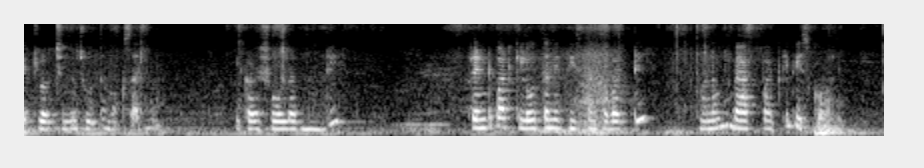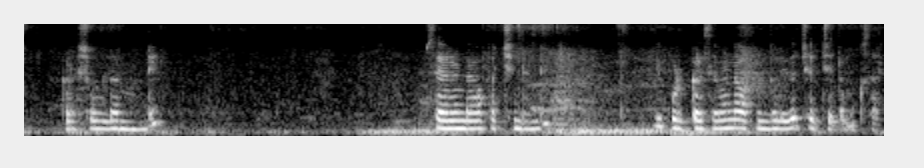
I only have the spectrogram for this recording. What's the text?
ఎట్లా వచ్చిందో చూద్దాం ఒకసారి మనం. ఇక్కడ షోల్డర్ నుండి. ఫ్రంట్ పార్ట్కి లోత్ అనేది తీస్తాం కాబట్టి మనం బ్యాక్ పార్ట్కి తీసుకోవాలి. ఇక్కడ షోల్డర్ నుండి సెవెన్ అండ్ హాఫ్ వచ్చిందండి. ఇప్పుడు ఇక్కడ సెవెన్ అండ్ హాఫ్ ఉందో లేదో చెక్ చేద్దాం ఒకసారి.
